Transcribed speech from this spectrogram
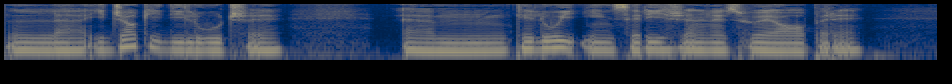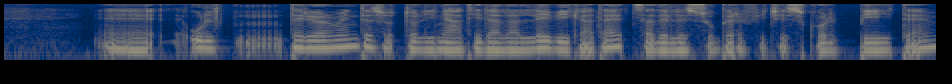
l- i giochi di luce um, che lui inserisce nelle sue opere, eh, ulteriormente sottolineati dalla levicatezza delle superfici scolpite,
